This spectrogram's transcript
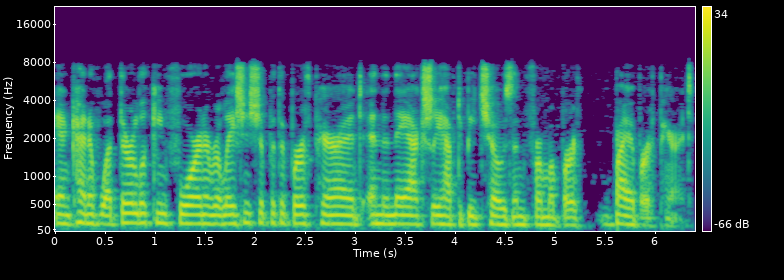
and kind of what they're looking for in a relationship with a birth parent and then they actually have to be chosen from a birth by a birth parent.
